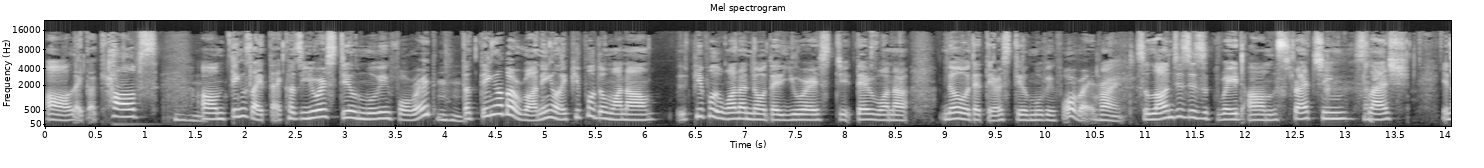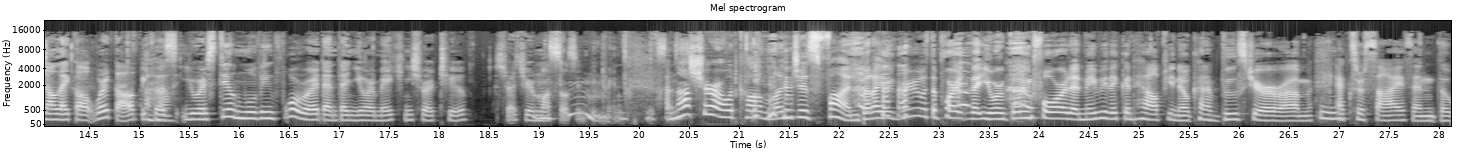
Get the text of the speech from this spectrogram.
uh, like a calves, um, things like that. Because you are still moving forward. The thing about running, like people don't wanna. People want to know that you are. Sti- they want to know that they are still moving forward. Right. So lunges is a great um, stretching slash, you know, like a workout because Uh-huh. you are still moving forward and then you are making sure to stretch your muscles in mm-hmm. between. I'm not sure I would call lunges fun, but I agree with the part that you were going forward and maybe they can help, you know, kind of boost your um, mm-hmm. exercise and the,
